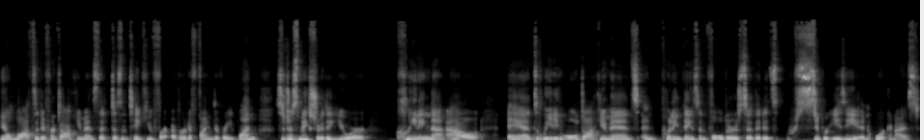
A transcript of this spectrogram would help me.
you know, lots of different documents, that it doesn't take you forever to find the right one. So just make sure that you are cleaning that out and deleting old documents and putting things in folders so that it's super easy and organized.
